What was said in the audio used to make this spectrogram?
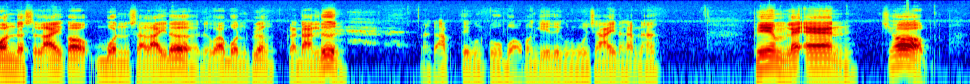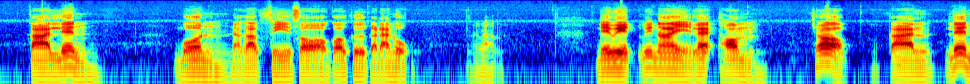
on the slide ก็บนสไลเดอร์หรือว่าบนเครื่องกระดานลื่นนะครับ ที่คุณครูบอกเมื่อกี้ที่คุณครูใช้นะครับนะ พิมพ์และแอน ชอบการเล่นบนนะครับซีซอก็คือกระดานหกนะครับเดวิดวินัยและทอม ชอบการเล่น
